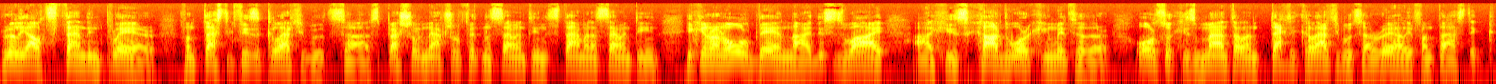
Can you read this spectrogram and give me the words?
Really outstanding player. Fantastic physical attributes, uh, especially natural fitness 17, stamina 17. He can run all day and night. This is why uh, he's hard-working midfielder. Also, his mental and tactical attributes are really fantastic.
